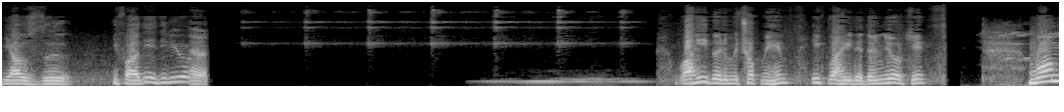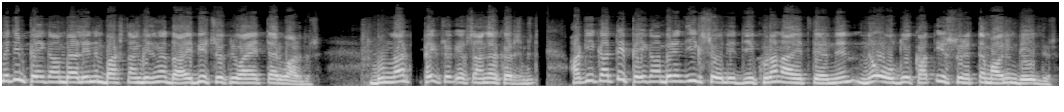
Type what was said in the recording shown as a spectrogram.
yazdığı ifade ediliyor. Evet. Vahiy bölümü çok mühim. İlk vahiyde deniliyor ki Muhammed'in peygamberliğinin başlangıcına dair birçok rivayetler vardır. Bunlar pek çok efsaneler karışmıştır. Hakikatte peygamberin ilk söylediği Kur'an ayetlerinin ne olduğu kat'i surette malum değildir.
